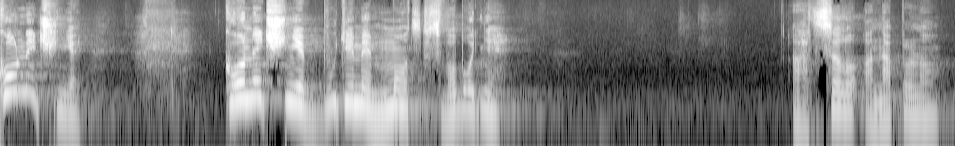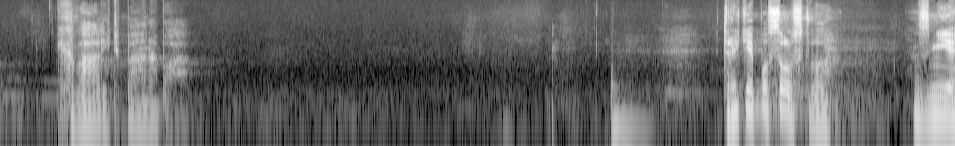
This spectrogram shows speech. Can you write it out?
konečne, konečne budeme môcť svobodne a celo a naplno chváliť Pána Boha. Tretie posolstvo znie,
